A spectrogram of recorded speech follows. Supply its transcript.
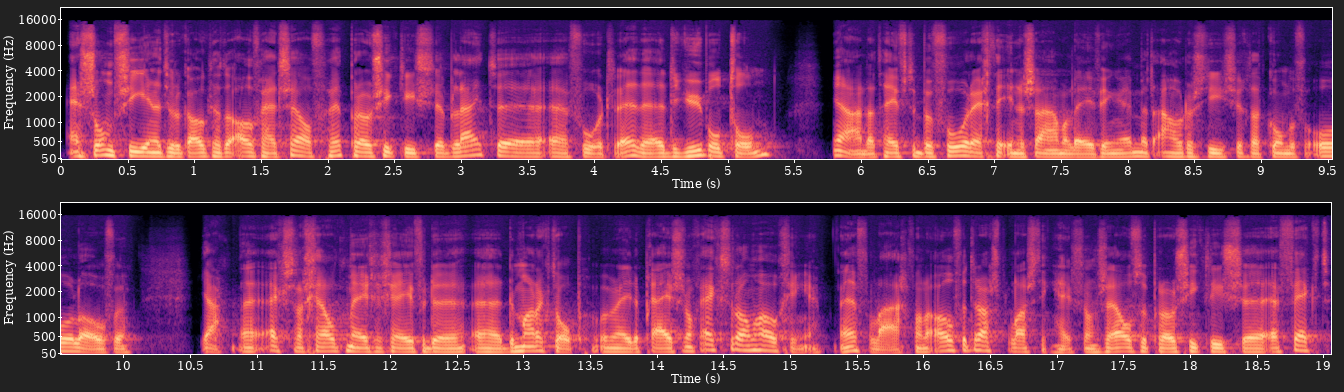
En soms zie je natuurlijk ook dat de overheid zelf hè, procyclisch beleid uh, voert. Hè. De, jubelton, ja, dat heeft de bevoorrechten in de samenleving. Hè, met ouders die zich dat konden veroorloven. Ja, extra geld meegegeven de, de markt op, waarmee de prijzen nog extra omhoog gingen. Hè, verlagen van de overdrachtsbelasting heeft zo'nzelfde procyclisch effect.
